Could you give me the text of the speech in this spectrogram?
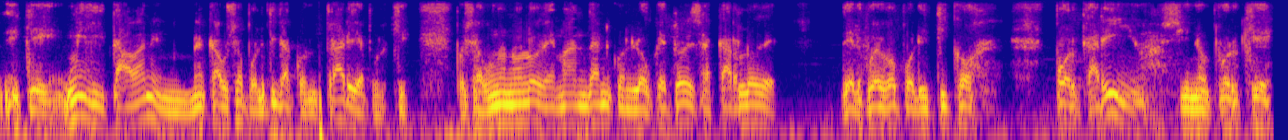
de que militaban en una causa política contraria, porque pues a uno no lo demandan con el objeto de sacarlo de, del juego político por cariño, sino porque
